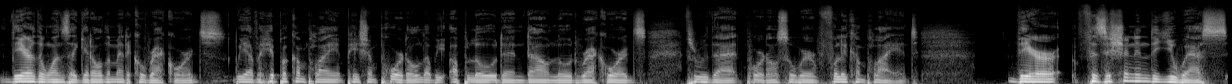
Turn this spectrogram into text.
they're the ones that get all the medical records. We have a HIPAA compliant patient portal that we upload and download records through that portal, so we're fully compliant. Their physician in the US,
